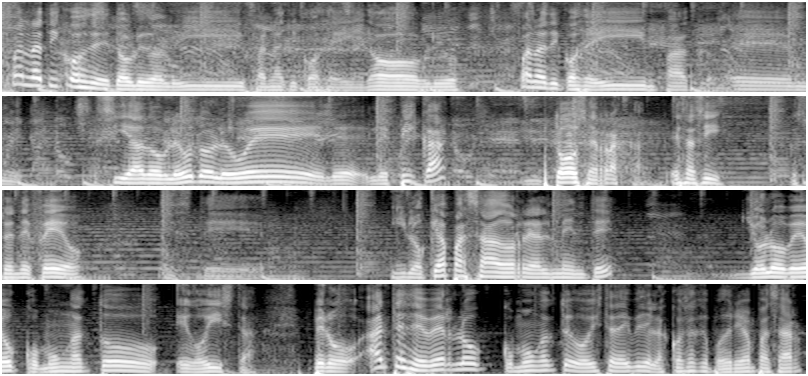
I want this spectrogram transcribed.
Fanáticos de WWE, fanáticos de IW, fanáticos de Impact. Em, si a WWE le, pica, todo se rasca. Es así, que suene feo. Este, y lo que ha pasado realmente, yo lo veo como un acto egoísta. Pero antes de verlo como un acto egoísta, David, de las cosas que podrían pasar,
